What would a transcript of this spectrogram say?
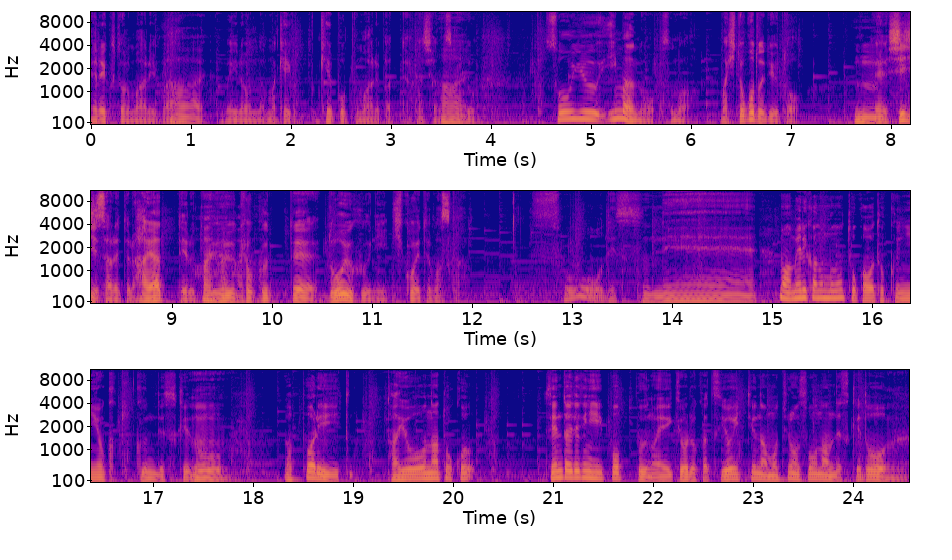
ーエレクトロもあれい。ば、はまあ、いろんな、まあ、K- K-POP もあればって話なんですけど、はい。そういう今のその、まあ一言で言うとえー支持されてる流行ってるとはいう曲ってどういうふうに聞こえてますか、そうですね。まあアメリカのものとかは特によく聞くんですけど、うん。やっぱり多様なとこ全体的にヒップホップの影響力が強いっていうのはもちろんそうなんですけど、うん。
